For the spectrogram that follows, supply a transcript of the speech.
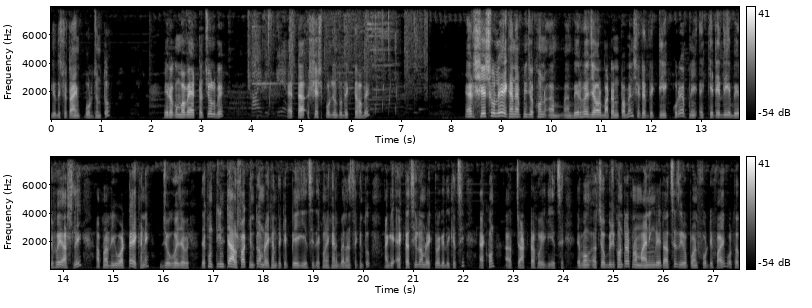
নির্দিষ্ট টাইম পর্যন্ত। এরকমভাবে অ্যাডটা চলবে. অ্যাডটা শেষ পর্যন্ত দেখতে হবে। অ্যাড শেষ হলে এখানে আপনি যখন বের হয়ে যাওয়ার বাটন পাবেন, সেটাতে ক্লিক করে আপনি কেটে দিয়ে বের হয়ে আসলেই আপনার রিওয়ার্ডটা এখানে যোগ হয়ে যাবে। দেখুন, তিনটা আলফা কিন্তু আমরা এখান থেকে পেয়ে গিয়েছি। দেখুন, এখানে ব্যালেন্সে কিন্তু আগে একটা ছিল, আমরা একটু আগে দেখেছি, এখন চারটা হয়ে গিয়েছে। এবং চব্বিশ ঘণ্টার আপনার মাইনিং রেট আছে জিরো অর্থাৎ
